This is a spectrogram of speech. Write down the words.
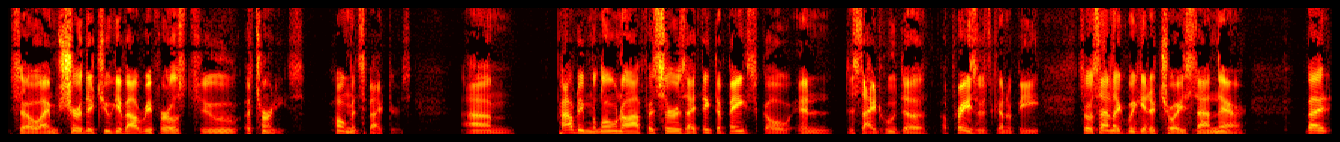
So I'm sure that you give out referrals to attorneys, home inspectors, um, probably loan officers. I think the banks go and decide who the appraiser is going to be. So it's not like we get a choice on there. But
